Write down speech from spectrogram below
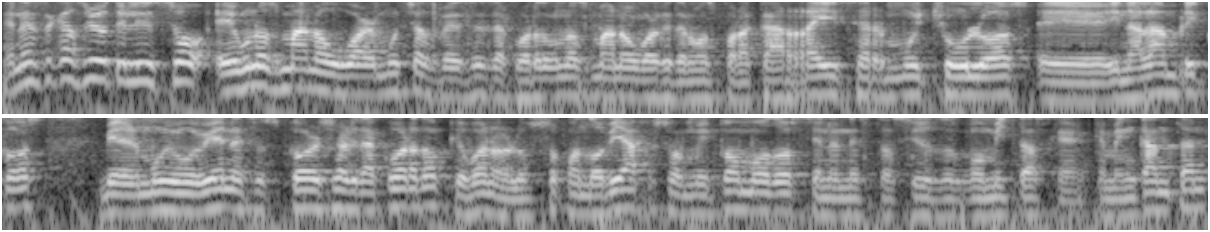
En este caso yo utilizo eh, unos Manowar muchas veces, ¿de acuerdo? Unos Manowar que tenemos por acá, Razer, muy chulos, eh, inalámbricos, vienen muy muy bien, esos Corsair, ¿de acuerdo? Que bueno, los uso cuando viajo, son muy cómodos, tienen dos gomitas que, me encantan.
